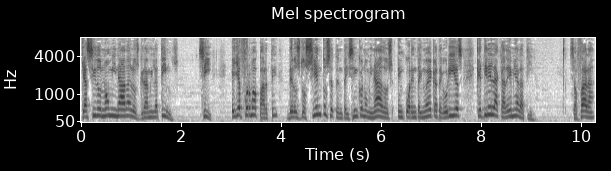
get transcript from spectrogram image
que ha sido nominada a los Grammy Latinos. Sí, ella forma parte de los 275 nominados en 49 categorías que tiene la Academia Latina. Zafara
